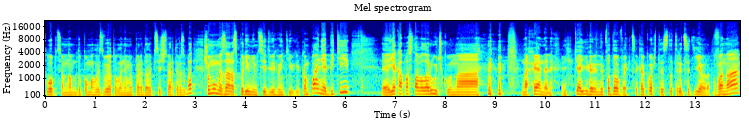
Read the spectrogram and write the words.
хлопцям нам допомогли з виготовленням. Ми передали 54-й розбат. Чому ми зараз порівнюємо ці дві гвинтівки? Компанія BT, яка поставила ручку на, на Хенель, яка Ігорю не подобається, яка коштує 130 євро. Вона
